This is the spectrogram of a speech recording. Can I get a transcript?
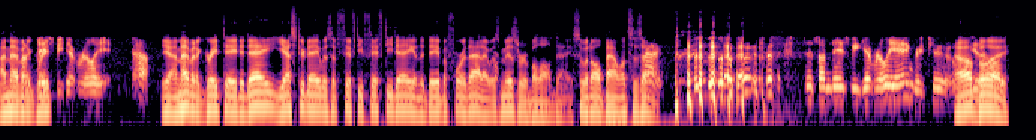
I'm having Some a great, days we get really yeah. yeah, I'm having a great day today. Yesterday was a 50 50 day, and the day before that, I was miserable all day. So it all balances out. Right. so some days we get really angry too. Oh you know. boy.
